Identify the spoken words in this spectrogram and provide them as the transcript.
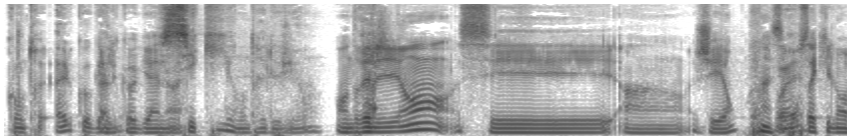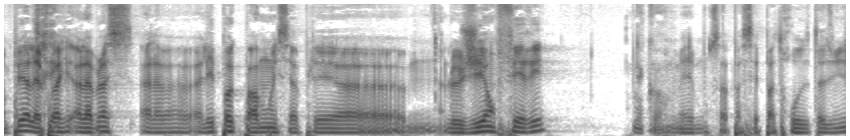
Contre Hulk Hogan. Hulk Hogan, ouais. C'est qui André le Géant? André Ah. le géant, c'est un géant. c'est Ouais. pour ça qu'ils l'ont appelé. À pla- à à l'époque, pardon, il s'appelait euh, le géant ferré. D'accord. Mais bon, ça passait pas trop aux États-Unis.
